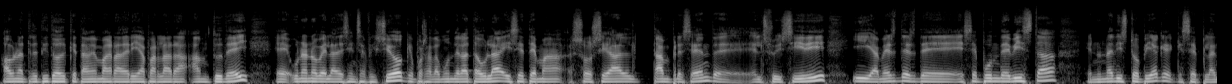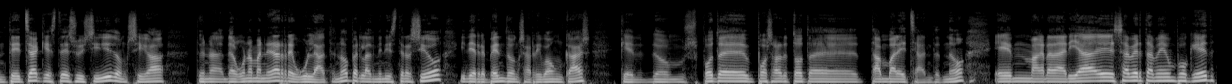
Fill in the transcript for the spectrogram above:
a un altre títol que també m'agradaria parlar amb Today, eh, una novel·la de ciència-ficció que posa damunt de la taula aquest tema social tan present, eh, el suïcidi, i a més des d'aquest punt de vista en una distopia que, que se planteja que este suïcidi doncs, siga d'alguna manera regulat no? per l'administració i de repent doncs, arriba un cas que doncs, pot eh, posar tot eh, tan valejant. No? Eh, M'agradaria eh, saber també un poquet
